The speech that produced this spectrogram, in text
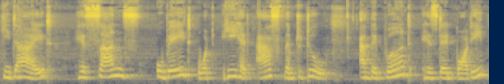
he died, his sons obeyed what he had asked them to do, and they burned his dead body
